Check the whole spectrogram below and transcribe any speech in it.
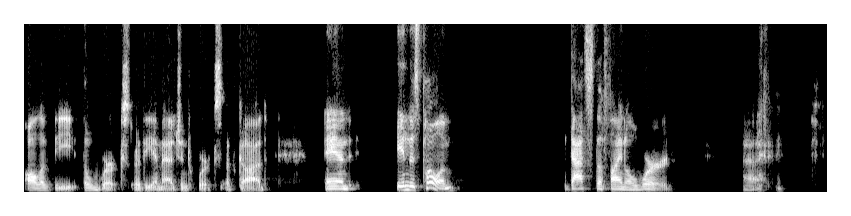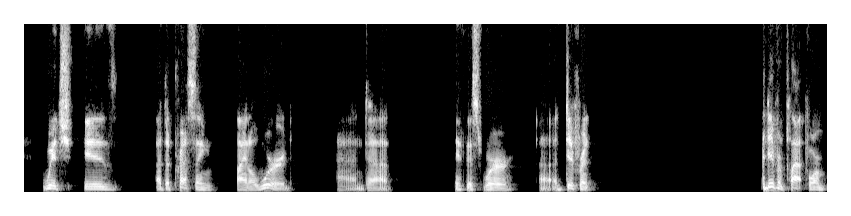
all of the the works or the imagined works of God. And in this poem, that's the final word, uh, which is a depressing final word. And uh, if this were a different a different platform,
